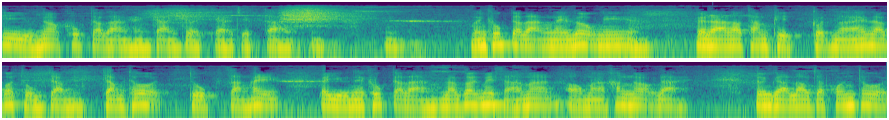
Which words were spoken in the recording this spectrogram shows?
ที่อยู่นอกคุกตารางแห่งการเกิดแก่เจ็บตาย เหมือนคุกตารางในโลกนี้ เวลาเราทำผิดกฎหมายเราก็ถูกจำจำโทษ ถูกสั่งให้ไปอยู่ในคุกตาราง เราก็ไม่สามารถออกมาข้างนอกได้ จนกว่าเราจะพ้นโทษ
